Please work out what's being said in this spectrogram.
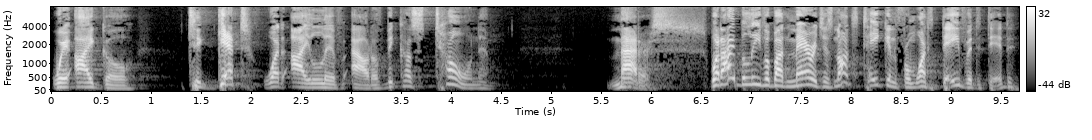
where I go to get what I live out of because tone matters. What I believe about marriage is not taken from what David did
